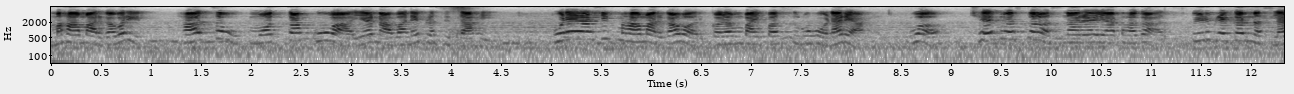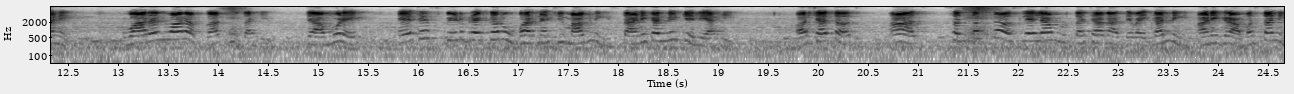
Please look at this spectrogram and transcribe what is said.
महामार्गावरील हा चौक मोदका कुवा या नावाने प्रसिद्ध आहे. पुणे नाशिक महामार्गावर कळंब बायपास सुरू होणाऱ्या व छेदग्रस्त असणाऱ्या या भागात स्पीड ब्रेकर नसल्याने वारंवार अपघात होत आहेत त्यामुळे येथे स्पीड ब्रेकर उभारण्याची मागणी स्थानिकांनी केली आहे. अशातच आज संतप्त असलेल्या मृताच्या नातेवाईकांनी आणि ग्रामस्थांनी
